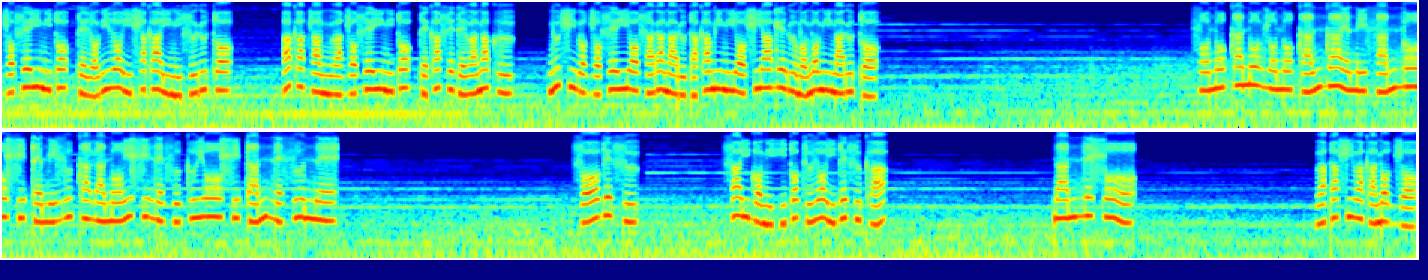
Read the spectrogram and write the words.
女性にとってより良い社会にすると、赤ちゃんは女性にとって枷ではなく、むしろ女性をさらなる高みに押し上げるものになると。その彼女の考えに賛同して自らの意思で服用したんですね。そうです。最後に一つ良いですか？なんでしょう？私は彼女、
